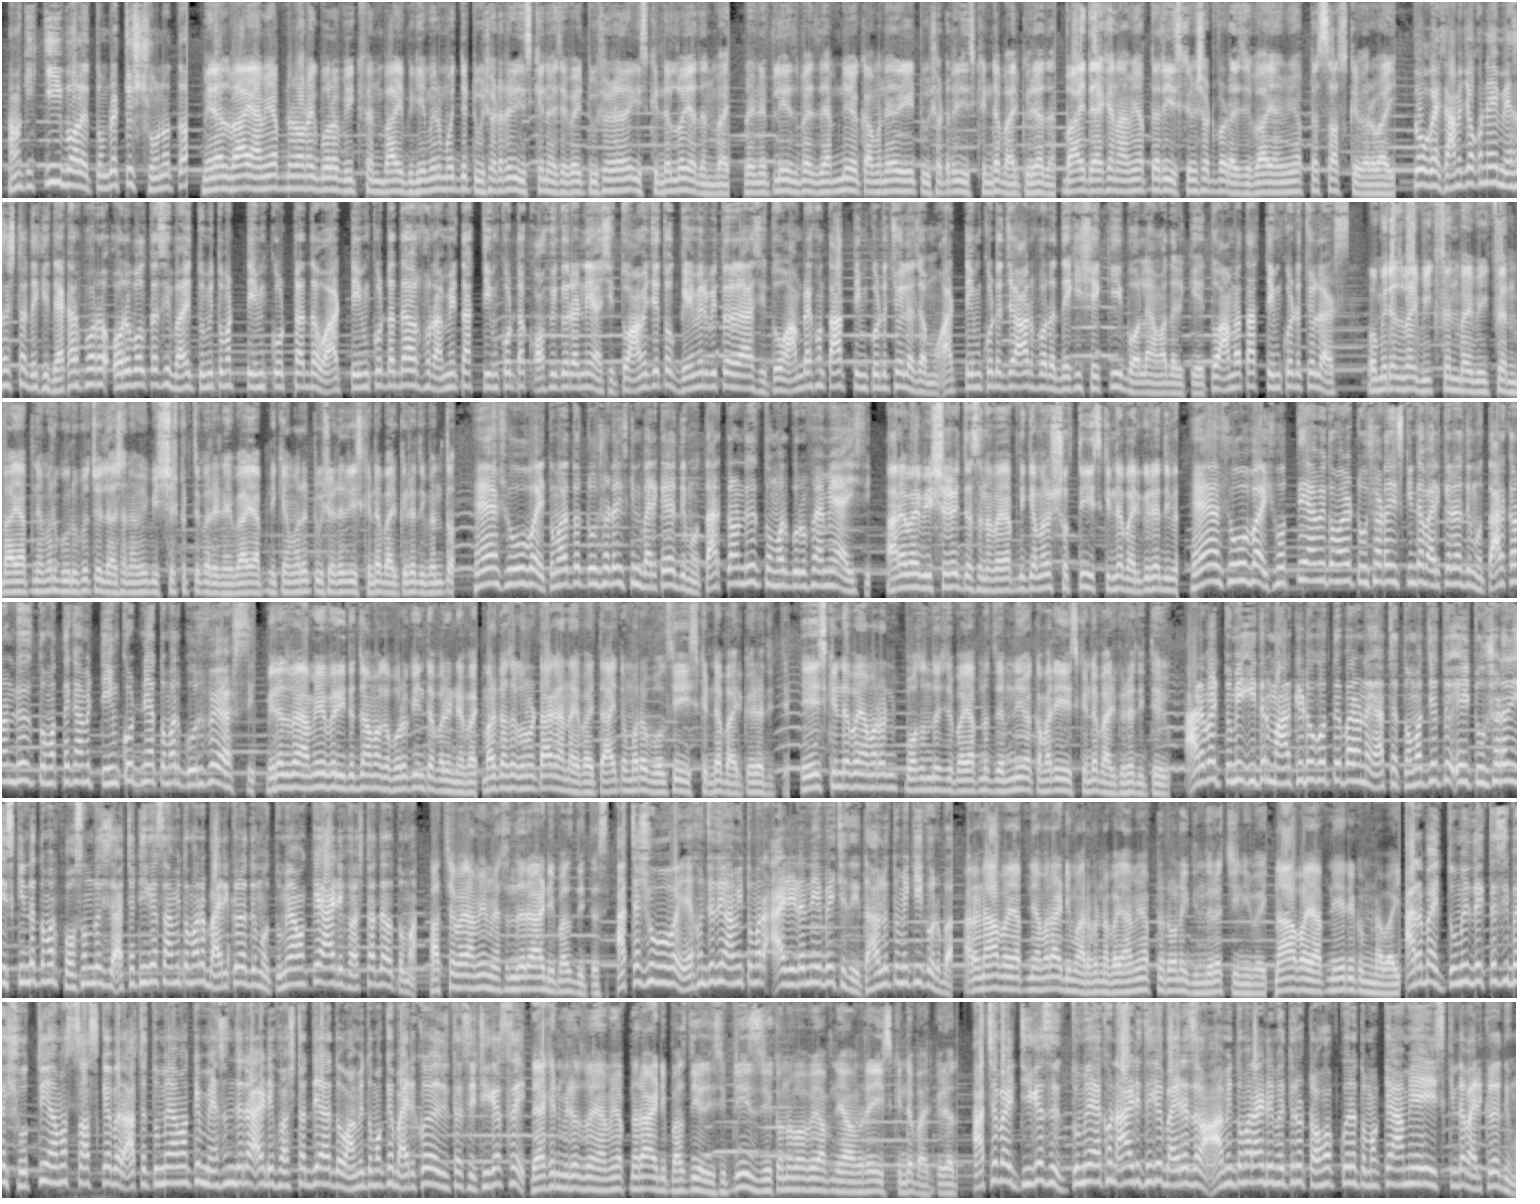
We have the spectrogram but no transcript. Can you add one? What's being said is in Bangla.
আমাকে কি বলে? তোমরা একটু শোনো তো। মিরাজ ভাই, আমি আপনার অনেক বড় বিগ ফ্যান ভাই। গেমের মধ্যে টু শার্টারের স্ক্রিন আছে ভাই। টু শার্টারের স্ক্রিনটা লইয়া দেন ভাই। প্লিজ ভাই যেমনি হোক আমাদের এই টু শটারের স্ক্রিনটা বাইর করে দেন। ভাই দেখেন আমি আপনার স্ক্রিনশট পাঠাইছি ভাই আমি আপনার সাবস্ক্রাইবার ভাই। তো গাইস আমি যখন এই মেসেজটা দেখি দেখার পর ওরে বলতেছি ভাই তুমি তোমার টিম কোডটা দাও। আর টিম কোডটা দেওয়ার পর আমি তার টিম কোডটা কপি করে নিয়ে আসি। তো আমি যেহেতু গেমের ভিতরে আছি তো আমরা এখন তার টিম কোডে চলে যাব। আর টিম কোডে যাওয়ার পরে দেখি সে কি বলে আমাদেরকে। তো আমরা তার টিম কোডে চলে আসছি। ও মিরাজ ভাই বিগ ফ্যান ভাই বিগ ফ্যান ভাই আপনি আমার গ্রুপে চলে আসেন আমি বিশ্বাস করতে পারি নাই। ভাই আপনি কি আমার টু শার্টের স্ক্রিনটা বাইর করে দিবেন তো? হ্যাঁ শুভ ভাই তোমার তো টু শটের স্ক্রিন বের করে দিব তার কারণে তোমার গ্রুপে আমি আইছি। আরে ভাই বিশ্বাস হইতেছে না ভাই আপনি কি আমার সত্যি স্ক্রিনটা বাইর করে দিবেন? হ্যাঁ শুভ ভাই সত্যি আমি তোমার টু শটের স্ক্রিনটা বের করে দিব তার কারণে তোমার থেকে আমি টিম কোড নিয়ে তোমার গ্রুপে আসছি। মিরাজ ভাই আমি এবার ঈদের জামা কাপড়ও কিনতে পারি না ভাই। আমার কাছে কোনো টাকা নাই ভাই তাই তোমার বলছি স্ক্রিনটা বাইর করে দিতে। এই স্ক্রিনটা ভাই আমার অনেক পছন্দ হয়েছে ভাই আপনার যেমনি হোক আমার এই স্ক্রিনটা বাইর করে দিতে আরে ভাই তুমি ঈদের মার্কেটও করতে পারো না আচ্ছা তোমার যেহেতু এই টু শার্টের স্ক্রিনটা তোমার পছন্দ হয়েছে আচ্ছা ঠিক আছে আমি তোমার বাইর করে দেবো তুমি আমাকে আইডি ফার্স্টটা দাও তোমার। আচ্ছা ভাই আমি মেসেঞ্জারে আইডি পাস দিতেছি। আচ্ছা শুভ ভাই এখন যদি আমি তোমার আইডিটা নিয়ে বেঁচে দিই তাহলে তুমি কি করবা? আরে না ভাই আপনি আমার আইডি মারবেন না ভাই আমি আপনার অনেক দিন ধরে চিনি ভাই। না ভাই আপনি এরকম না ভাই। আরে ভাই তুমি দেখতেছি ভাই সত্যি আমার সাবস্ক্রাইবার আচ্ছা তুমি আমাকে মেসেঞ্জারে আইডি ফার্স্টটা দিয়ে দাও আমি তোমাকে বাইর করে দিতেছি ঠিক আছে? দেখেন মিরাজ ভাই আমি আপনার আইডি পাস দিয়ে দিয়েছি প্লিজ যে কোনো ভাবে আপনি আমার এই স্ক্রিনটা বাইর করে দেন। আচ্ছা ভাই ঠিক আছে তুমি এখন আইডি থেকে বাইরে যাও আমি তোমার আইডির ভিতরে টপ আপ করে তোমাকে আমি এই স্ক্রিনটা বাইর করে দিব।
